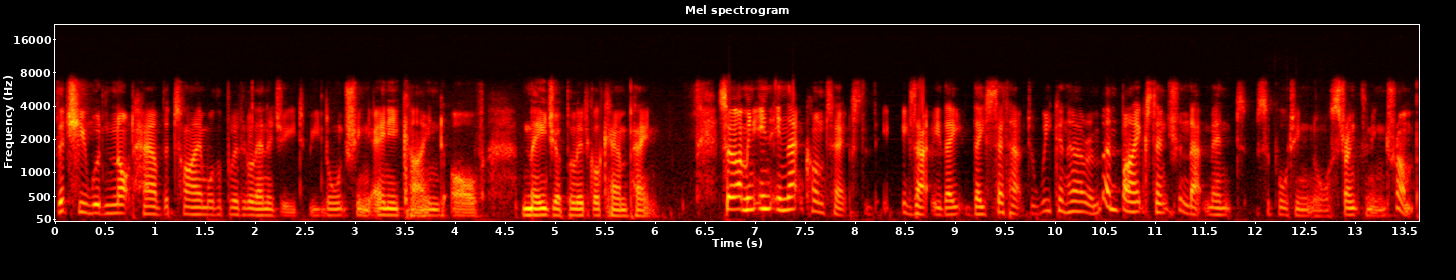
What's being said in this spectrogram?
that she would not have the time or the political energy to be launching any kind of major political campaign. So, I mean, in, in that context, exactly, they, they set out to weaken her, and, and by extension, that meant supporting or strengthening Trump.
